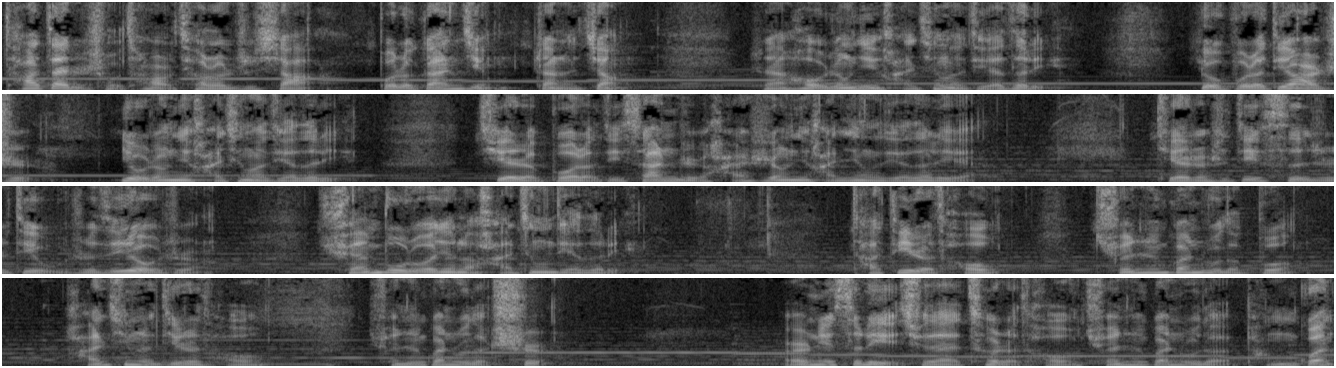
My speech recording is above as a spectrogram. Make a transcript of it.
他戴着手套挑了只虾，剥了干净，蘸了酱。然后扔进韩青的碟子里，又剥了第二只，又扔进韩青的碟子里，接着剥了第三只，还是扔进韩青的碟子里，接着是第四只、第五只、第六只，全部落进了韩青碟子里。他低着头，全神贯注地剥；韩青的低着头，全神贯注地吃；而聂斯利却在侧着头，全神贯注的旁观。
